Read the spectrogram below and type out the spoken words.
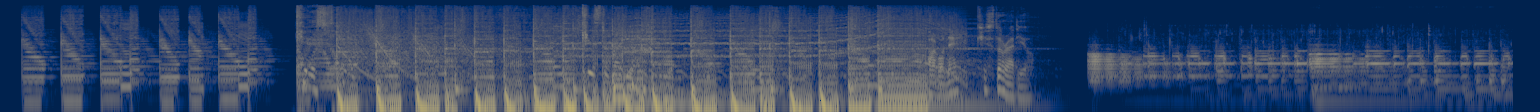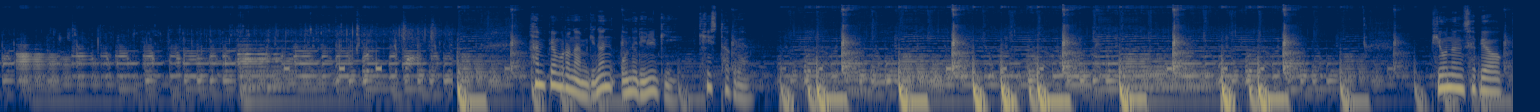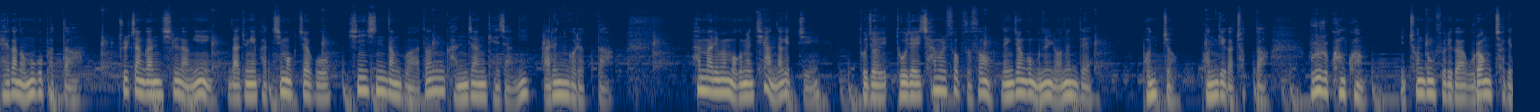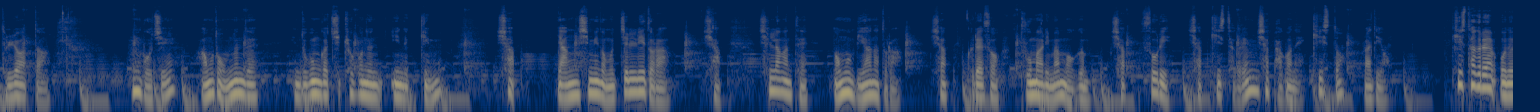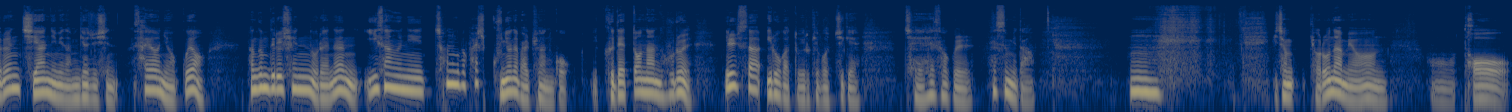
키스 키스 더 라디오. 한 뼘으로 남기는 오늘 일기 키스타그램 비 오는 새벽 배가 너무 고팠다. 출장 간 신랑이 나중에 같이 먹자고 신신당부하던 간장게장이 아른거렸다. 한 마리만 먹으면 티 안 나겠지. 도저히, 도저히 참을 수 없어서 냉장고 문을 여는데 번쩍 번개가 쳤다. 우르르 쾅쾅. 이 천둥 소리가 우렁차게 들려왔다. 음, 뭐지? 아무도 없는데 누군가 지켜보는 이 느낌. 샵. 양심이 너무 찔리더라. 샵. 신랑한테 너무 미안하더라. 샵 그래서 두 마리만 먹음. 샵 소리. 샵 키스타그램. 샵 박원의 키스 더 라디오. 키스타그램 오늘은 지아님이 남겨주신 사연이었고요. 방금 들으신 노래는 이상은이 1989년에 발표한 곡 그대 떠난 후를 1415가 또 이렇게 멋지게 재해석을 했습니다. 음, 참 결혼하면 어, 더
